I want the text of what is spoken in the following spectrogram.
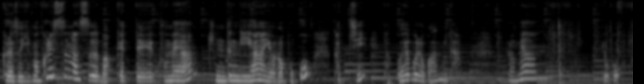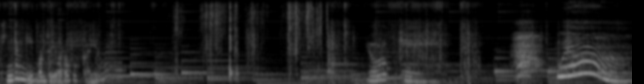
그래서 이번 크리스마스 마켓 때 구매한 준등기 하나 열어보고 같이 다꾸 해보려고 합니다. 그러면 요거 준등기 먼저 열어볼까요? 요렇게. 헉, 뭐야?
